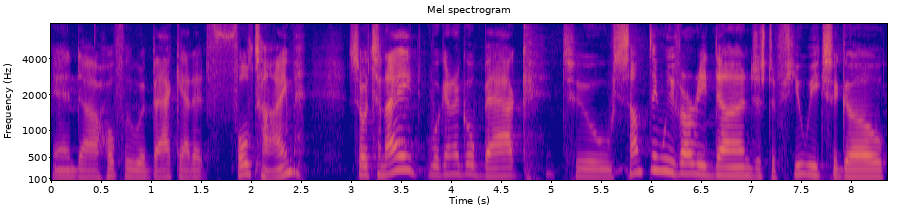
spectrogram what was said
and uh, hopefully, we're back at it full time. So, tonight we're going to go back to something we've already done just a few weeks ago,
